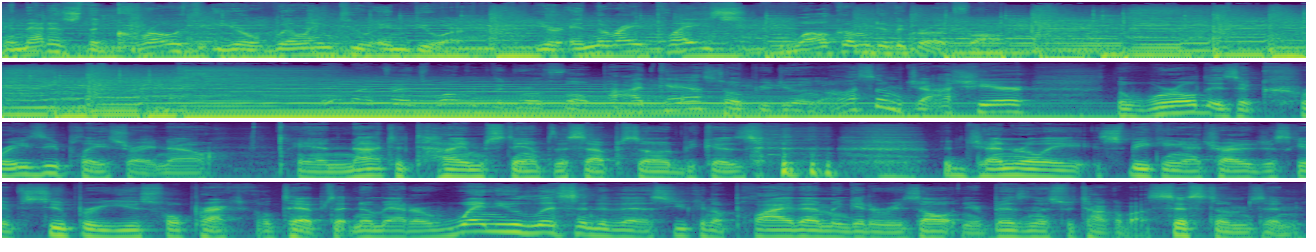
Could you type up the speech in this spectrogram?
and that is the growth you're willing to endure. You're in the right place. Welcome to the Growth Vault. Hey, my friends, welcome to the Growth Vault podcast. Hope you're doing awesome. Josh here. The world is a crazy place right now and not to timestamp this episode because generally speaking, I try to just give super useful practical tips that no matter when you listen to this, you can apply them and get a result in your business. We talk about systems and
